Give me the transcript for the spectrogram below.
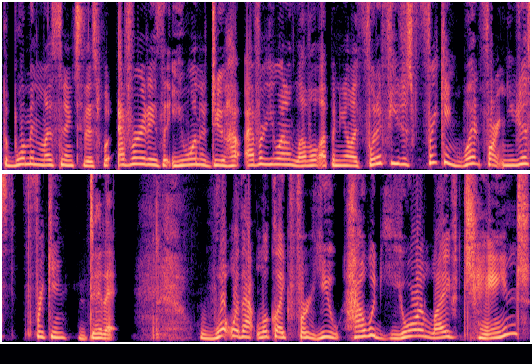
The woman listening to this, whatever it is that you want to do, however you want to level up in your life, what if you just freaking went for it and you just freaking did it? What would that look like for you? How would your life change?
